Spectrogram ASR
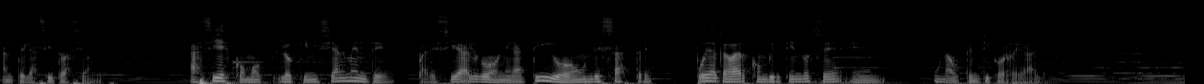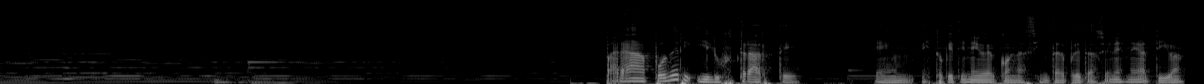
ante las situaciones. Así es como lo que inicialmente parecía algo negativo o un desastre puede acabar convirtiéndose en un auténtico regalo. Para poder ilustrarte en esto que tiene que ver con las interpretaciones negativas,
